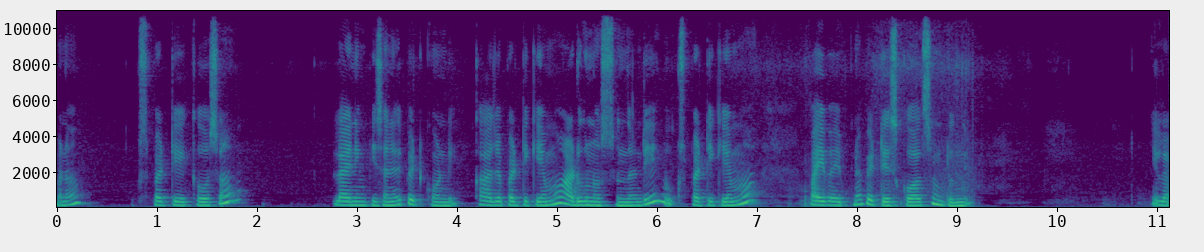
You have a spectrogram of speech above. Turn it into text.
మనం ఉక్స్పట్టి కోసం లైనింగ్ పీస్ అనేది పెట్టుకోండి. కాజపట్టికేమో అడుగున వస్తుందండి ఉక్స్పట్టికేమో పై వైపున పెట్టేసుకోవాల్సి ఉంటుంది. ఇలా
